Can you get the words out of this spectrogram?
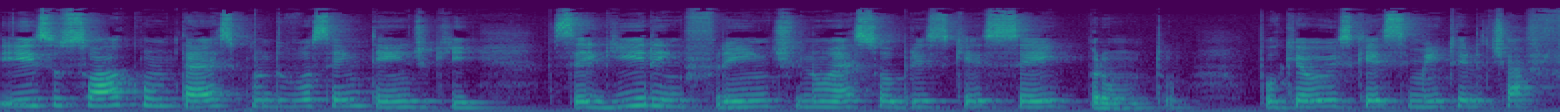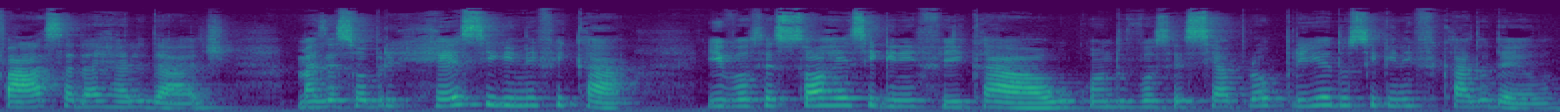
E isso só acontece quando você entende que seguir em frente não é sobre esquecer e pronto, porque o esquecimento ele te afasta da realidade, mas é sobre ressignificar. E você só ressignifica algo quando você se apropria do significado dela,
